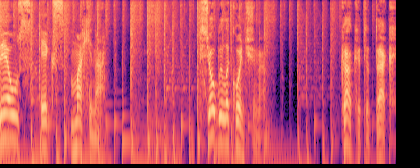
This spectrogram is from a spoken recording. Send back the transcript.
Deus экс махина. Все было кончено. Как это так?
